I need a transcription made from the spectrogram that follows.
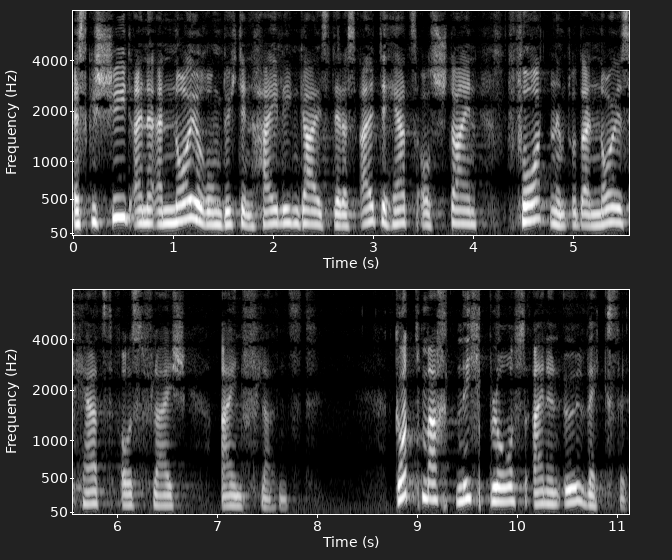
Es geschieht eine Erneuerung durch den Heiligen Geist, der das alte Herz aus Stein fortnimmt und ein neues Herz aus Fleisch einpflanzt. Gott macht nicht bloß einen Ölwechsel.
